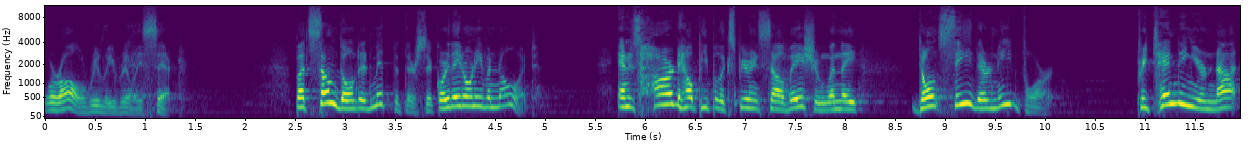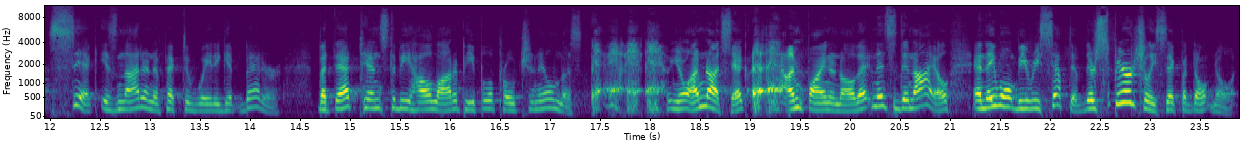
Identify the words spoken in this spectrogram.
we're all really, really sick. But some don't admit that they're sick or they don't even know it. And it's hard to help people experience salvation when they don't see their need for it. Pretending you're not sick is not an effective way to get better. But that tends to be how a lot of people approach an illness. you know, I'm not sick, I'm fine, and all that. And it's denial, and they won't be receptive. They're spiritually sick, but don't know it.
